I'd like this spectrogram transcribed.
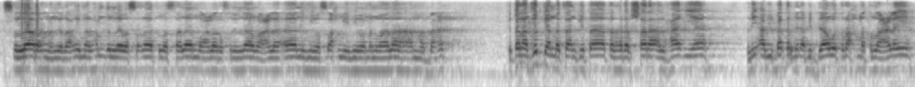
Bismillahirrahmanirrahim. Alhamdulillah wassalatu wassalamu ala Rasulillah wa ala alihi wa sahbihi wa man walaha amma ba'd. Kita lanjutkan bacaan kita terhadap syarah Al-Haiyah li Abi Bakar bin Abi Dawud rahimatullah alaih.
